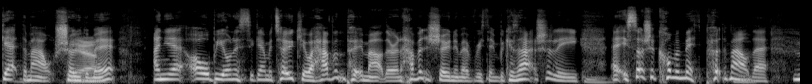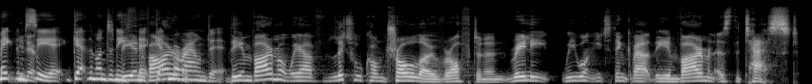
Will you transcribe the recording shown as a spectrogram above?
Get them out, show yeah. them it. And yet, I'll be honest again with Tokyo, I haven't put him out there and haven't shown him everything because actually, mm. uh, it's such a common myth. Put them out mm. there, make them you know, see it, get them underneath the it, get them around it. The environment we have little control over often, and really, we want you to think about the environment as the test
